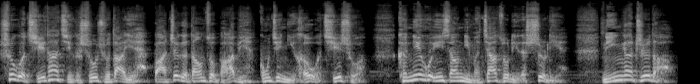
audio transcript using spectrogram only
如果其他几个叔叔大爷把这个当做把柄攻击你和我七叔，肯定会影响你们家族里的势力。你应该知道，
